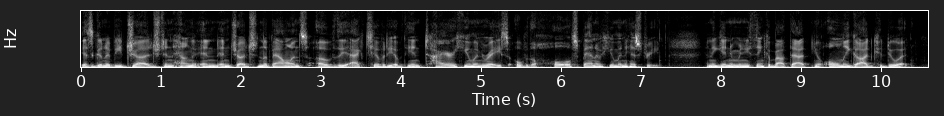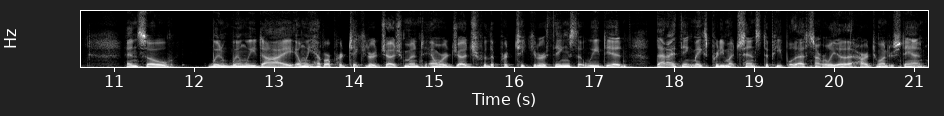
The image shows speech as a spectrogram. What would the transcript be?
is going to be judged and hung and, and, judged in the balance of the activity of the entire human race over the whole span of human history. And again, when you think about that, you know, only God could do it. And so when when we die and we have our particular judgment and we're judged for the particular things that we did, that I think makes pretty much sense to people. That's not really that hard to understand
